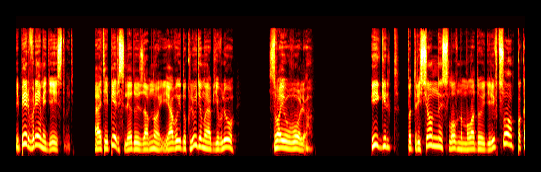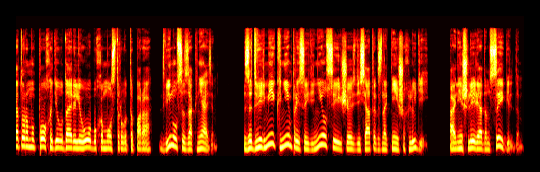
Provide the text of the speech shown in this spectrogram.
Теперь время действовать. А теперь следуй за мной, я выйду к людям и объявлю свою волю». Игельд, потрясенный, словно молодое деревцо, по которому походе ударили обухом острого топора, двинулся за князем. За дверьми к ним присоединился еще с десяток знатнейших людей. Они шли рядом с Игельдом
